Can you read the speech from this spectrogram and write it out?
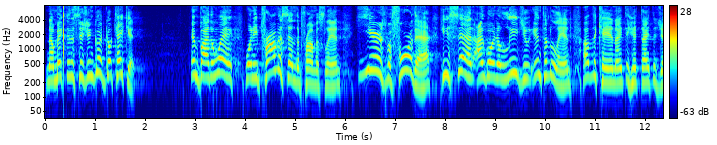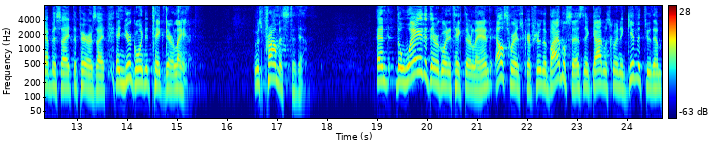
Now make the decision good. Go take it. And by the way, when he promised them the promised land, years before that, he said, I'm going to lead you into the land of the Canaanite, the Hittite, the Jebusite, the Perizzite, and you're going to take their land. It was promised to them. And the way that they were going to take their land, elsewhere in Scripture, the Bible says that God was going to give it to them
